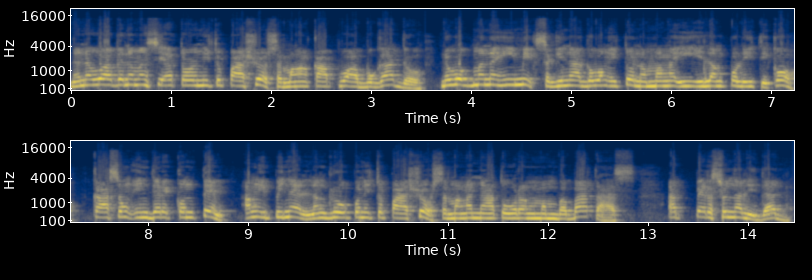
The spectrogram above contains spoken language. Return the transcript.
Nanawagan naman si Attorney Topacio sa mga kapwa-abogado na huwag manahimik sa ginagawang ito ng mga iilang politiko. Kasong indirect contempt ang ipinel ng grupo ni Topacio sa mga naturang mambabatas at personalidad.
